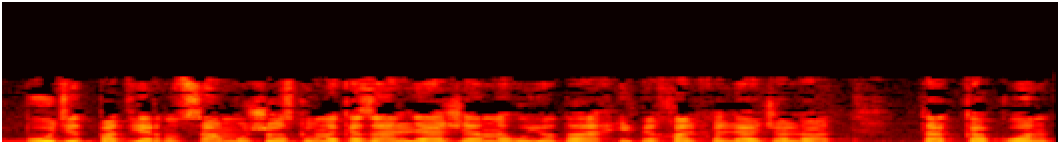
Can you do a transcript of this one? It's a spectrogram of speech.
будет подвергнут самому жесткому наказанию, ляжи аннаху юдахи бихалька ля так как он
